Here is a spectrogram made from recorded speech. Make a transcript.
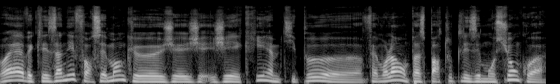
Ouais, avec les années, forcément que j'ai- écrit un petit peu. euh, enfin voilà, on passe par toutes les émotions, quoi.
